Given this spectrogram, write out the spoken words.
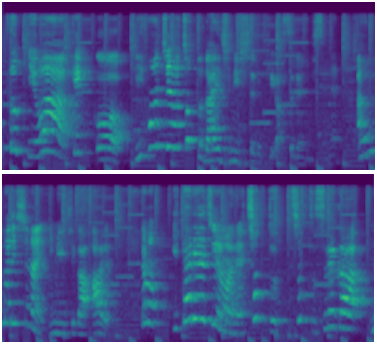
る時は結構日本人はちょっと大事にしてる気がするんですよね。あんまりしないイメージがある。でもイタリア人はねちょっとちょっとそれが慣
